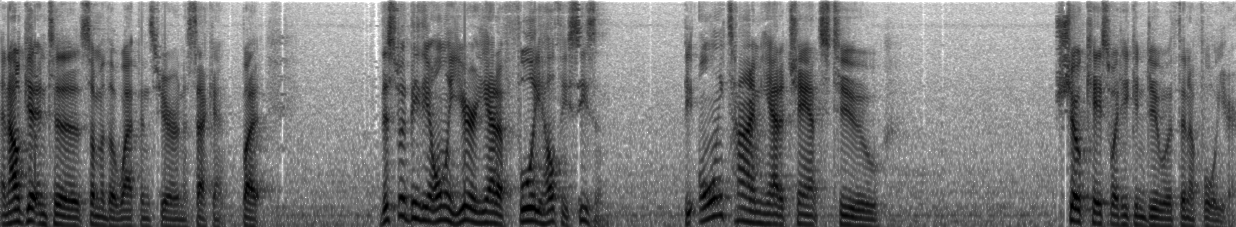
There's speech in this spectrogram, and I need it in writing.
And I'll get into some of the weapons here in a second. But this would be the only year he had a fully healthy season. The only time he had a chance to showcase what he can do within a full year.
